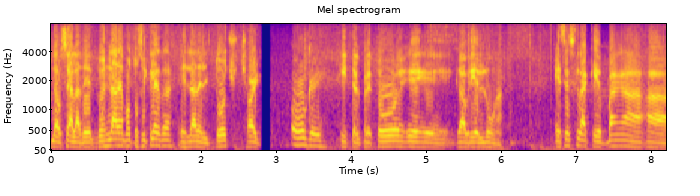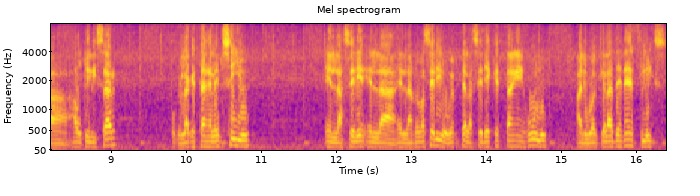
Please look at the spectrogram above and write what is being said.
La- o sea, la de, no es la de motocicleta, es la del Dodge Charger que interpretó eh, Gabriel Luna. Esa es la que van a, utilizar, porque es la que está en el MCU. en la serie, en la, en la nueva serie, obviamente las series que están en Hulu, al igual que las de Netflix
